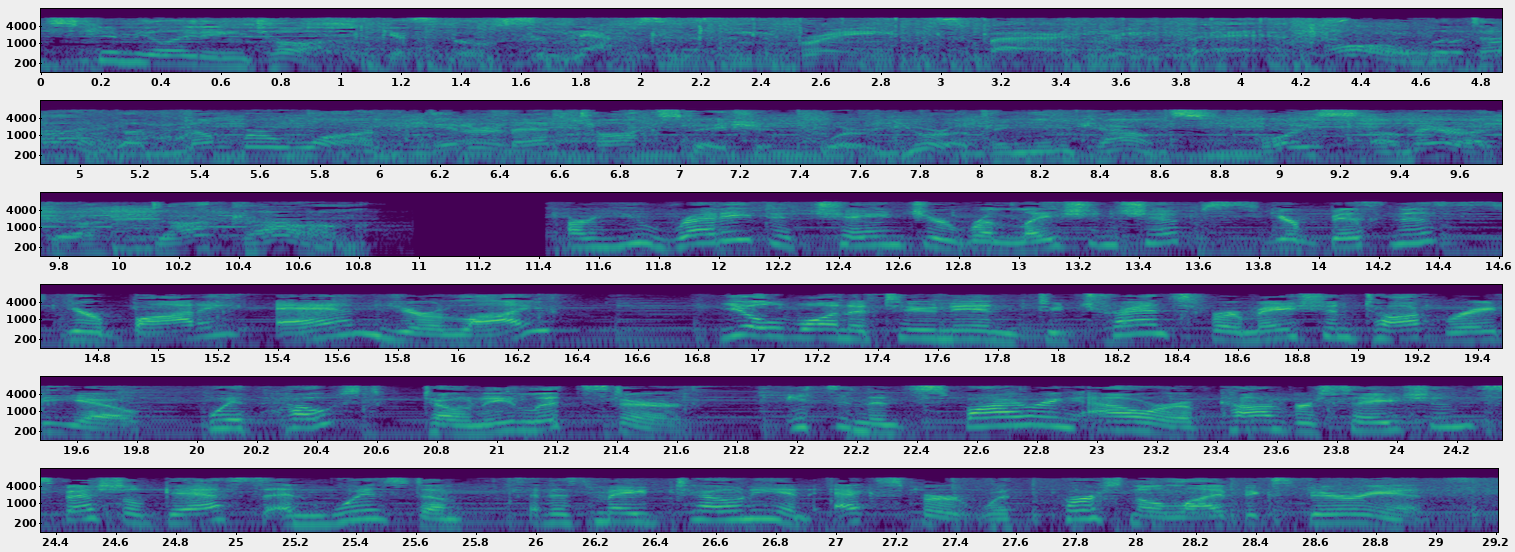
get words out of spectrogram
Stimulating talk. Gets those synapses in the brain firing really fast. All the time. The number one internet talk station where your opinion counts. VoiceAmerica.com. Are you ready to change your relationships, your business, your body, and your life? You'll want to tune in to Transformation Talk Radio with host Tony Litzter. It's an inspiring hour of conversation, special guests, and wisdom that has made Tony an expert with personal life experience.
